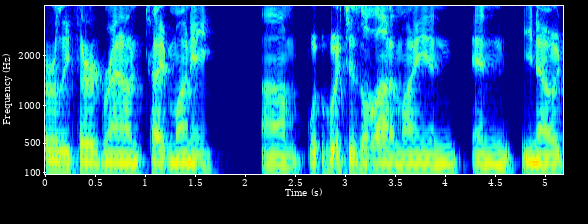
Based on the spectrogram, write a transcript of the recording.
early third round type money, um, w- which is a lot of money, and and you know,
